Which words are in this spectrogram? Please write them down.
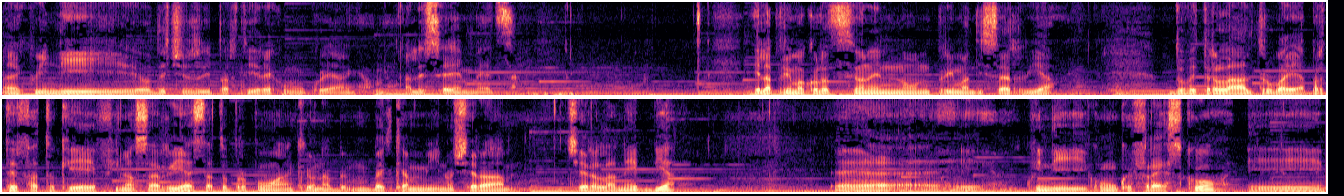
e quindi ho deciso di partire comunque alle 6 e mezza. E la prima colazione non prima di Sarria dove tra l'altro beh, a parte il fatto che fino a Sarria è stato proprio anche una, un bel cammino. C'era, c'era la nebbia eh, quindi comunque fresco e,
